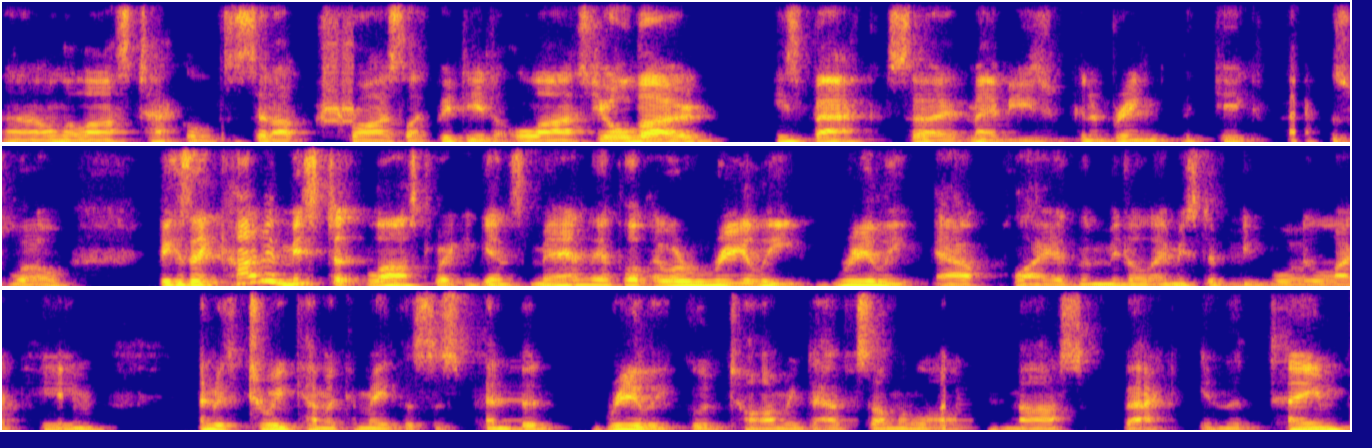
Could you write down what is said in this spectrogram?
uh, on the last tackle to set up tries like we did last year. Although he's back, so maybe he's going to bring the kick back as well. Because they kind of missed it last week against Manly. I thought they were really, really outplayed in the middle. They missed a big boy like him. And with Tui Kamikamica suspended, really good timing to have someone like Nas back in the team.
